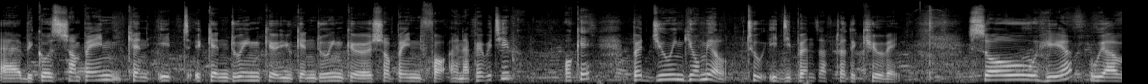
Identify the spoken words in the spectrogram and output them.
uh, because champagne can eat can drink uh, you can drink uh, champagne for an aperitif, okay, but during your meal too. It depends after the cuvee. So here we have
